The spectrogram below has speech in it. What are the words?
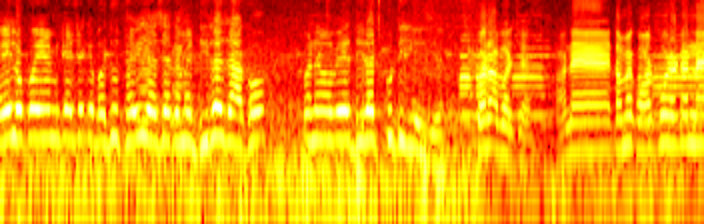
એ લોકો એમ કહે છે કે બધું થઈ જશે તમે ધીરજ રાખો. પણ હવે ધીરજ ખૂટી ગઈ છે. બરાબર છે. અને તમે કોર્પોરેટરને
